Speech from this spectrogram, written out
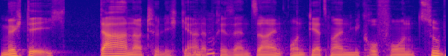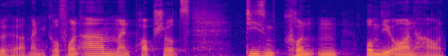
möchte ich da natürlich gerne mhm. präsent sein und jetzt mein Mikrofonzubehör, mein Mikrofonarm, mein Popschutz diesem Kunden um die Ohren hauen.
